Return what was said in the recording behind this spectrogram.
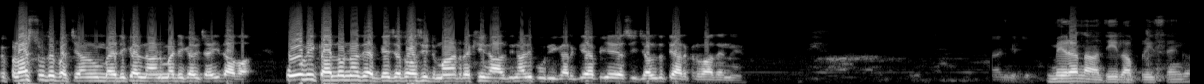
ਵੀ ਪਲੱਸ 2 ਦੇ ਬੱਚਿਆਂ ਨੂੰ ਮੈਡੀਕਲ ਨਾਨ ਮੈਡੀਕਲ ਚਾਹੀਦਾ ਵਾ। ਉਹ ਵੀ ਕੱਲ ਉਹਨਾਂ ਦੇ ਅੱਗੇ ਜਦੋਂ ਅਸੀਂ ਡਿਮਾਂਡ ਰੱਖੀ ਨਾਲ ਦੀ ਨਾਲ ਹੀ ਪੂਰੀ ਕਰ ਗਿਆ ਵੀ ਇਹ ਅਸੀਂ ਜਲਦ ਤਿਆਰ ਕਰਵਾ ਦਿੰਨੇ ਮੇਰਾ ਨਾਮ ਜੀ ਲਵਪ੍ਰੀਤ ਸਿੰਘ।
